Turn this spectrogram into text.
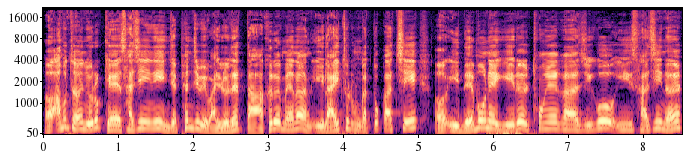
어, 아무튼 이렇게 사진이 이제 편집이 완료됐다. 그러면은 이 라이트룸과 똑같이 어, 이 내보내기를 통해 가지고 이 사진을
